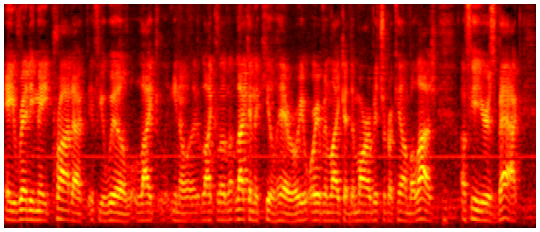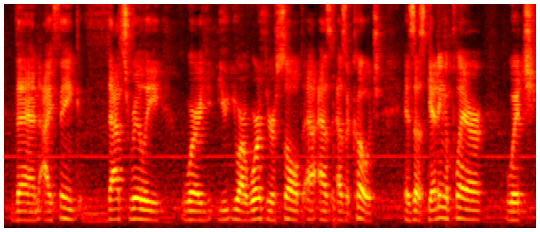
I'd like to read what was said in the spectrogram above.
a ready-made product, if you will, like you know, like like a N'Keal Harry or, or even like a Demar Richard or Kalen Ballage a few years back, then I think that's really where you, you are worth your salt as as a coach is us getting a player which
